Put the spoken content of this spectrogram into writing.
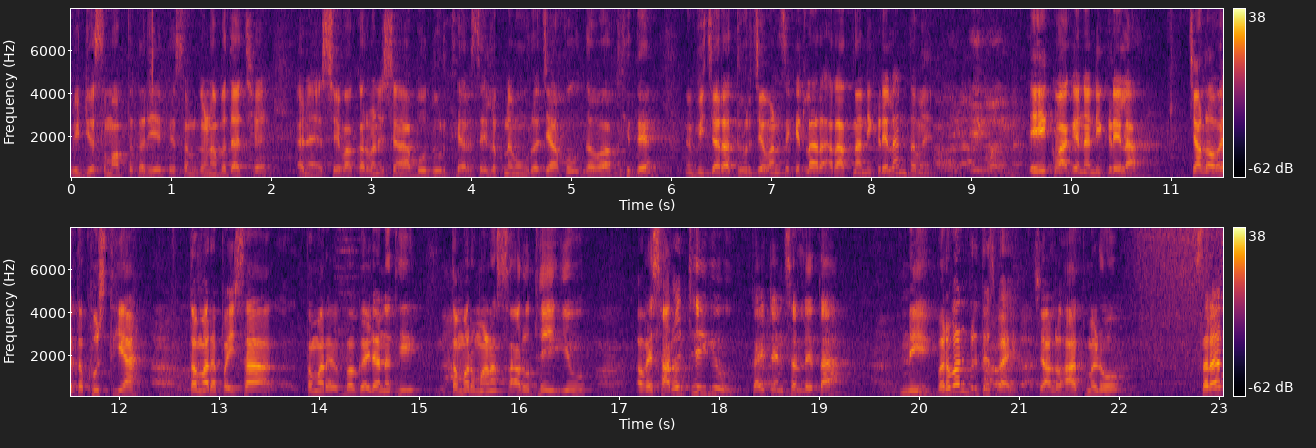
વીડિયો સમાપ્ત કરીએ પેશન્ટ ઘણા બધા છે અને સેવા કરવાની છે આ બહુ દૂરથી છે એ લોકોને હું રજા આપું દવા આપી દે બિચારા દૂર જવાના છે. કેટલા રાતના નીકળેલા ને તમે? એક વાગ્યાના નીકળેલા. ચાલો હવે તો ખુશ થયા. તમારા પૈસા તમારે બગાડ્યા નથી. તમારું માણસ સારું થઈ ગયું. હવે સારું જ થઈ ગયું. કંઈ ટેન્શન લેતા નહીં. બરાબર ને પ્રિતેશભાઈ? ચાલો હાથ મેળવો. સરસ.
